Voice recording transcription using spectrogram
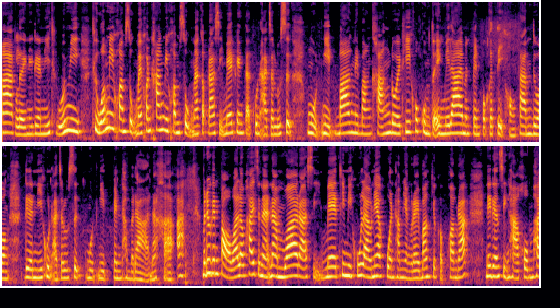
มากๆเลยในเดือนนี้ถือว่ามีถือว่ามีความสุขไหมค่อนข้างมีความสุขนะกับราศีเมษเพียงแต่คุณอาจจะรู้สึกหงุดหงิดบ้างในบางครั้ง โดยที่ควบคุมตัวเองไม่ได้มันเป็นปกติของตามดวง เดือนนี้คุณอาจจะรู้สึกหงุดหงิดเป็นธรรมดานะคะอะมาดูกันต่อว่าแล้วไพ่จะแนะนำว่าราศีเมษที่มีคู่แล้วเนี่ยควรทำอย่างไรบ้างเกี่ยวกับความรัก ในเดือนสิงหาคมไพ่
